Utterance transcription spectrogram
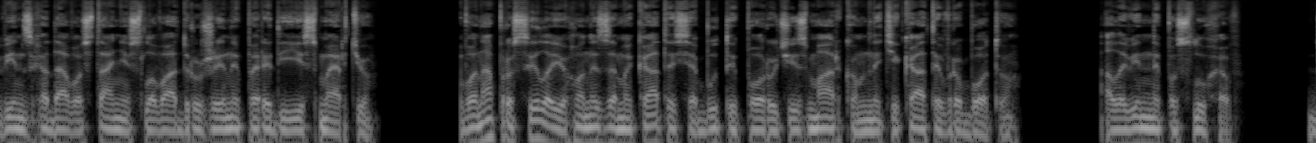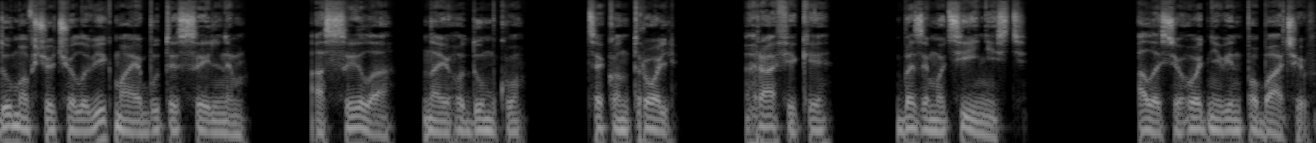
Він згадав останні слова дружини перед її смертю. Вона просила його не замикатися, бути поруч із Марком, не тікати в роботу. Але він не послухав. Думав, що чоловік має бути сильним, а сила, на його думку, це контроль, графіки, беземоційність. Але сьогодні він побачив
